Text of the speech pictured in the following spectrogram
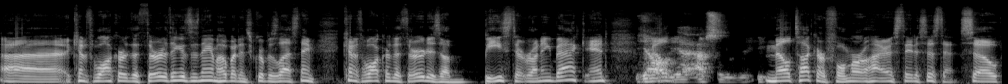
uh, Kenneth Walker the third, I think is his name. I hope I didn't screw up his last name. Kenneth Walker the third is a beast at running back, and yeah, Mel, yeah, absolutely. Mel Tucker, former Ohio State assistant. So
